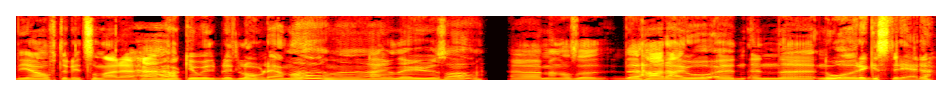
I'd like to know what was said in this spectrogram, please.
de er ofte litt sånn der Hæ, har ikke weed blitt lovlig ennå? Er jo det i USA? Eh, Men altså, det her er jo en, en, eh, noe å registrere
